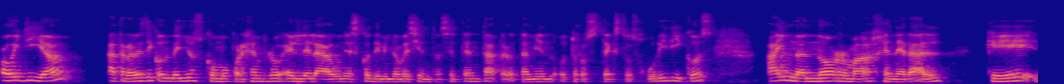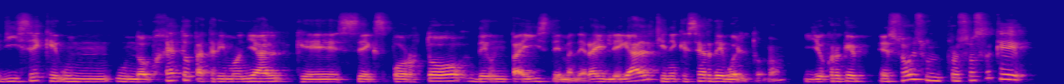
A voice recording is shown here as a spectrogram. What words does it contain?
hoy día, a través de convenios como por ejemplo el de la UNESCO de 1970, pero también otros textos jurídicos, hay una norma general que dice que un, un, objeto patrimonial que se exportó de un país de manera ilegal tiene que ser devuelto, ¿no? Y yo creo que eso es un proceso que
